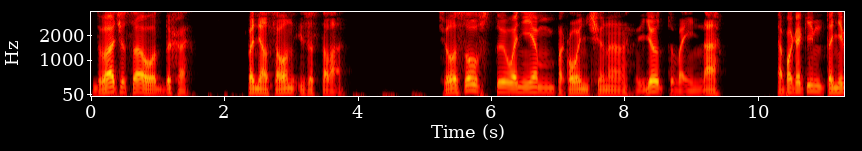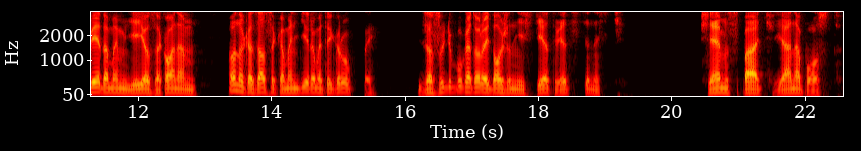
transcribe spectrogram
два часа отдыха!» Поднялся он из-за стола. С философствованием покончено, идет война. А по каким-то неведомым ее законам он оказался командиром этой группы, за судьбу которой должен нести ответственность. Всем спать, я на пост.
